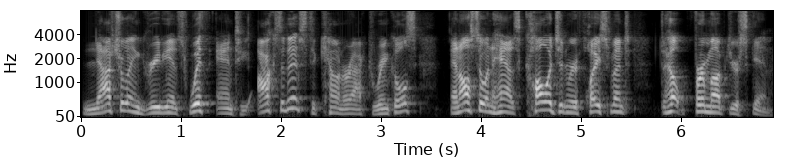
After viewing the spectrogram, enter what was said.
natural ingredients with antioxidants to counteract wrinkles and also enhance collagen replacement to help firm up your skin.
